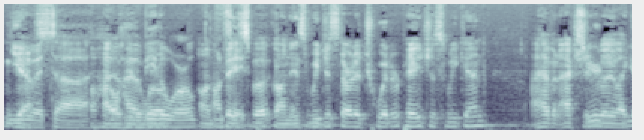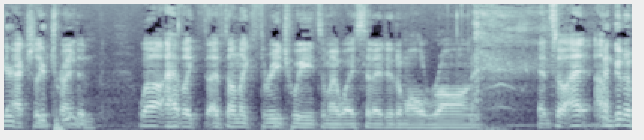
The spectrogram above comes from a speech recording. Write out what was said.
You Yes. at uh, Ohio, v. the World on, on Facebook. Facebook. On Inst- we just started a Twitter page this weekend. I haven't actually You're- really like you're- actually you're tried tweeting. to. Well, I have like I've done like three tweets, and my wife said I did them all wrong, and so I I'm gonna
